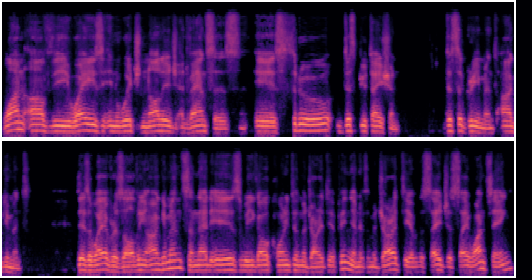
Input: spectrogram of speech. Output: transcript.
One of the ways in which knowledge advances is through disputation, disagreement, argument. There's a way of resolving arguments, and that is we go according to the majority opinion. If the majority of the sages say one thing,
